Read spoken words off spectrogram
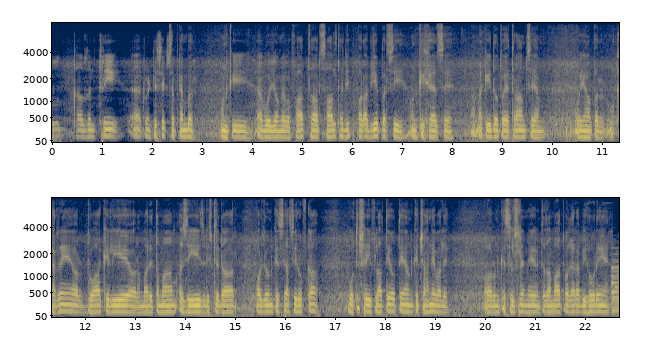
2003 26 सितंबर उनकी वो योम वफ़ात था और साल था जी। और अब ये बरसी उनकी खैर से, हम अकीदत व एहतराम से हम वो यहाँ पर कर रहे हैं और दुआ के लिए और हमारे तमाम अज़ीज़, रिश्तेदार और जो उनके सियासी रुफ़ा वो तशरीफ़ लाते होते हैं, उनके चाहने वाले और उनके सिलसिले में इंतज़ाम वगैरह भी हो रहे हैं।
